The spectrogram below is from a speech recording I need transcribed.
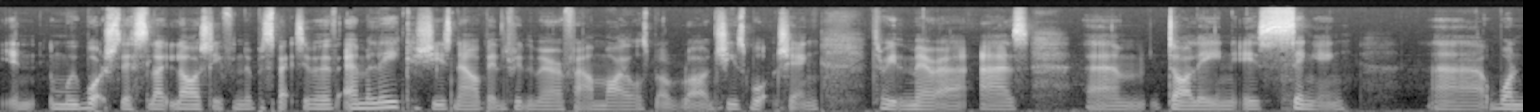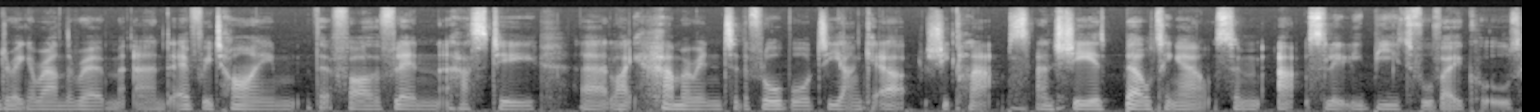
in, and we watch this like largely from the perspective of Emily because she's now been through the mirror, found Miles, blah blah blah, and she's watching through the mirror as um, Darlene is singing. Uh, wandering around the room, and every time that Father Flynn has to uh, like hammer into the floorboard to yank it up, she claps and she is belting out some absolutely beautiful vocals.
